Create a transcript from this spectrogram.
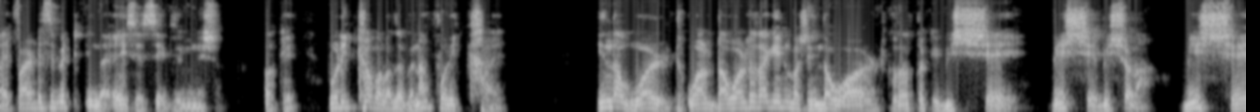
I participate in the HSC examination okay পরীক্ষা বলা যাবে না, পরীক্ষায়। In the world world the ওয়ার্ল্ডের আগে ইন বসে ইন দা ওয়ার্ল্ড কথা তো কি? বিশ্বে বিশ্বে, বিশ্ব না, বিশ্বে,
